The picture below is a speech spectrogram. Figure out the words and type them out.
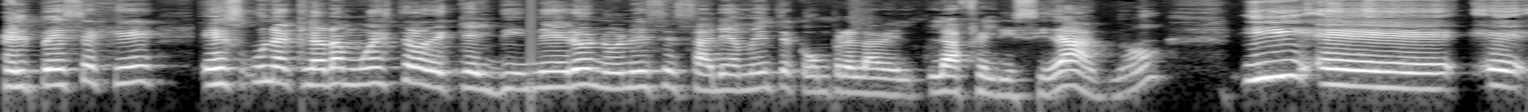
el PSG es una clara muestra de que el dinero no necesariamente compra la, la felicidad, ¿no? Y eh, eh,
